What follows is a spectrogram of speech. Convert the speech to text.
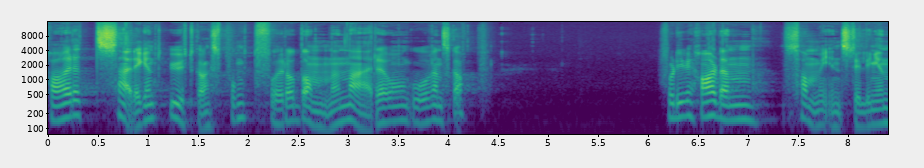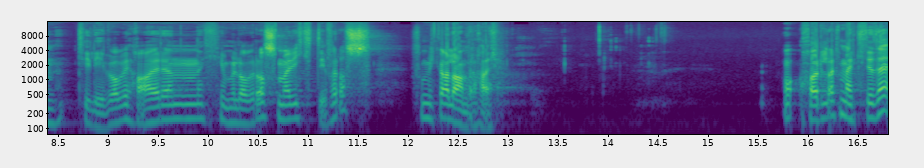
har et særegent utgangspunkt for å danne nære og gode vennskap. Fordi vi har den samme innstillingen til livet. Og vi har en himmel over oss som er viktig for oss, som ikke alle andre har. Og har du lagt merke til det?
